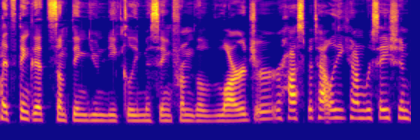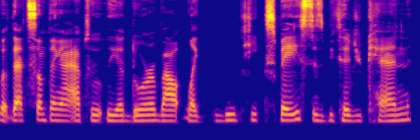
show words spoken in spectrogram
I think that's something uniquely missing from the larger hospitality conversation, but that's something I absolutely adore about like boutique space is because you can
